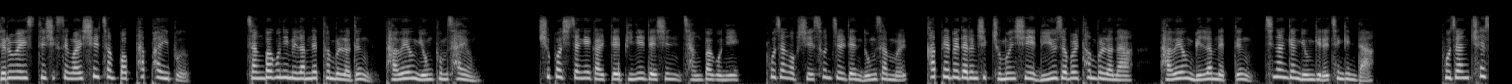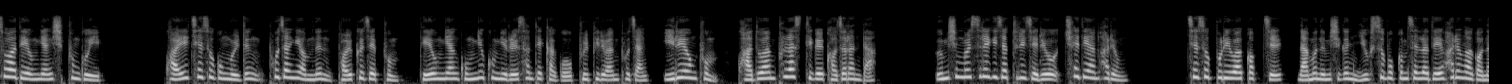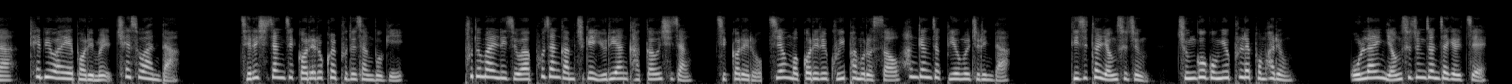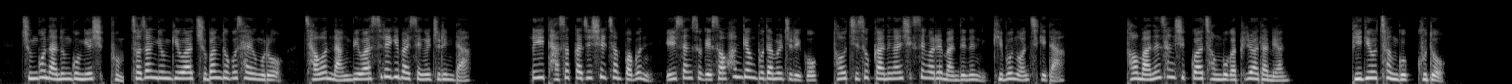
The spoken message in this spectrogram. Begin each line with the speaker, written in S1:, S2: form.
S1: 제로웨이스트 식생활 실천법 탑5. 장바구니 밀랍랩 텀블러 등 다회용 용품 사용. 슈퍼시장에 갈 때 비닐 대신 장바구니, 포장 없이 손질된 농산물, 카페 배달 음식 주문 시 리유저블 텀블러나 다회용 밀랍랩 등 친환경 용기를 챙긴다. 포장 최소화 대용량 식품 구입. 과일 채소 곡물 등 포장이 없는 벌크 제품, 대용량 공유 공유를 선택하고 불필요한 포장, 일회용품, 과도한 플라스틱을 거절한다. 음식물 쓰레기 자투리 재료 최대한 활용. 채소 뿌리와 껍질, 남은 음식은 육수볶음 샐러드에 활용하거나 퇴비화해 버림을 최소화한다. 재래시장 직거래 로 컬푸드 장보기. 푸드 마일리지와 포장 감축에 유리한 가까운 시장, 직거래로 지역 먹거리를 구입함으로써 환경적 비용을 줄인다. 디지털 영수증, 중고 공유 플랫폼 활용. 온라인 영수증 전자결제, 중고 나눔 공유 식품, 저장 용기와 주방도구 사용으로 자원 낭비와 쓰레기 발생을 줄인다. 이 다섯 가지 실천법은 일상 속에서 환경 부담을 줄이고 더 지속 가능한 식생활을 만드는 기본 원칙이다. 더 많은 상식과 정보가 필요하다면 비디오 천국 구독,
